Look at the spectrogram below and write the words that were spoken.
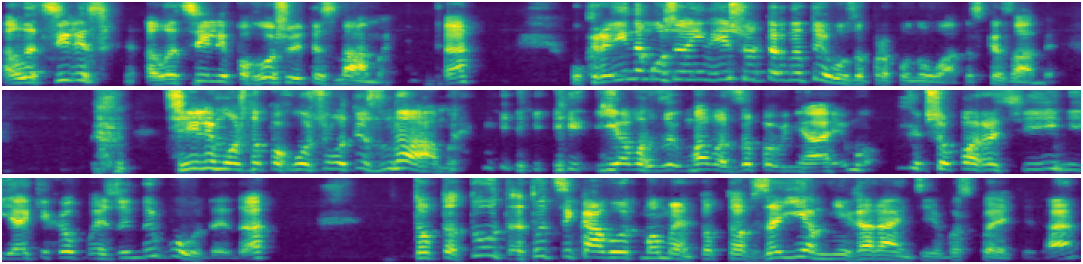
але, цілі, але цілі погоджуєте з нами. Да? Україна може іншу альтернативу запропонувати, сказати. Цілі можна погоджувати з нами. І, я вас, ми вас запевняємо, що по Росії ніяких обмежень не буде. Да? Тобто тут, тут цікавий от момент, тобто взаємні гарантії безпеки. Да?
